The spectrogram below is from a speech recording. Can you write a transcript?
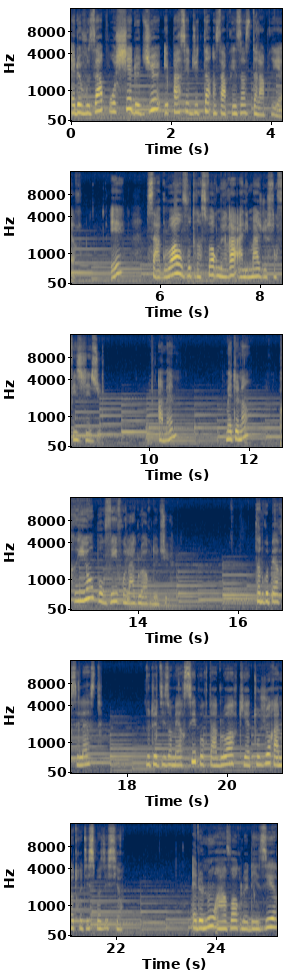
est de vous approcher de Dieu et passer du temps en sa présence dans la prière. Et sa gloire vous transformera à l'image de son Fils Jésus. Amen. Maintenant, prions pour vivre la gloire de Dieu. Tendre Père céleste, nous te disons merci pour ta gloire qui est toujours à notre disposition. Aide-nous à avoir le désir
